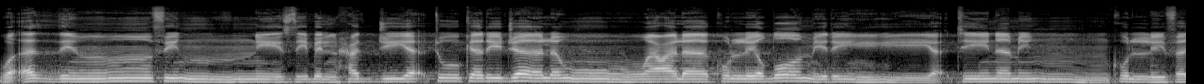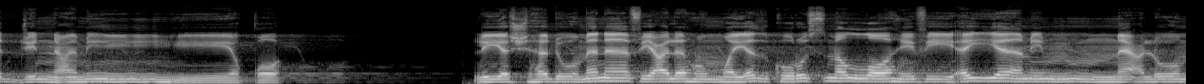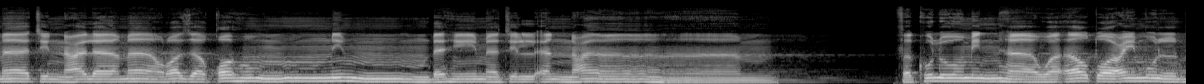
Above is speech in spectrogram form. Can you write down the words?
وأذن في النيس بالحج يأتوك رجالا وعلى كل ضامر يأتين من كل فج عميق. ليشهدوا منافع لهم ويذكروا اسم الله في أيام معلومات على ما رزقهم من بهيمة الأنعام. فكلوا منها وأطعموا البائس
